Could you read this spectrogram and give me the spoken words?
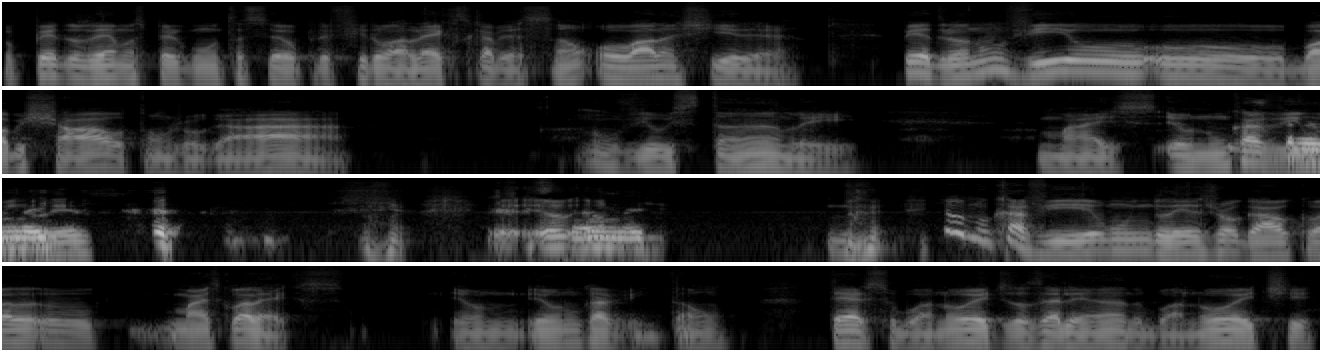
O Pedro Lemos pergunta se eu prefiro o Alex Cabeção ou o Alan Shearer. Pedro, eu não vi o, o Bob Charlton jogar, não vi o Stanley, mas eu nunca Stanley. vi o inglês. eu, eu, eu, nunca vi um inglês jogar o, o, mais que o Alex. Eu, eu nunca vi. Então, Tércio, boa noite. José Leandro, boa noite.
